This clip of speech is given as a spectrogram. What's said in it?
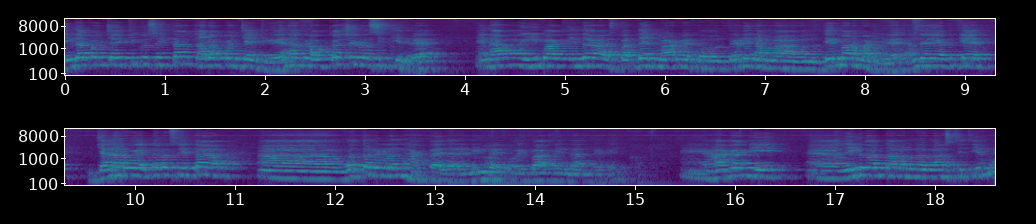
ಜಿಲ್ಲಾ ಪಂಚಾಯತಿಗೂ ಸಹಿತ ತಾಲೂಕ್ ಪಂಚಾಯತಿಗೂ ಏನಾದರೂ ಅವಕಾಶಗಳು ಸಿಕ್ಕಿದ್ರೆ ನಾವು ಈ ಭಾಗದಿಂದ ಸ್ಪರ್ಧೆಯನ್ನು ಮಾಡಬೇಕು ಅಂತೇಳಿ ನಮ್ಮ ಒಂದು ತೀರ್ಮಾನ ಮಾಡಿದ್ವಿ. ಅಂದ್ರೆ ಅದಕ್ಕೆ ಜನರು ಎಲ್ಲರೂ ಸಹಿತ ಒತ್ತಡಗಳನ್ನು ಹಾಕ್ತಾ ಇದ್ದಾರೆ. ನಿಲ್ಬೇಕು ಈ ಭಾಗದಿಂದ ಅಂತೇಳಿ ಹಾಗಾಗಿ ನಿಲ್ಲುವಂತ ಒಂದು ಮನಸ್ಥಿತಿಯನ್ನು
